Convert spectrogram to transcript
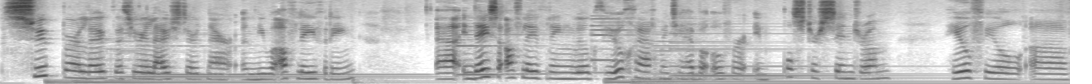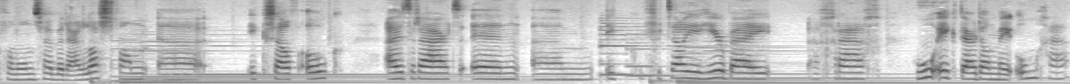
Super leuk dat je weer luistert naar een nieuwe aflevering. Uh, in deze aflevering wil ik het heel graag met je hebben over imposter syndrome. Heel veel uh, van ons hebben daar last van. Uh, ik zelf ook, uiteraard. En um, ik vertel je hierbij graag hoe ik daar dan mee omga.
